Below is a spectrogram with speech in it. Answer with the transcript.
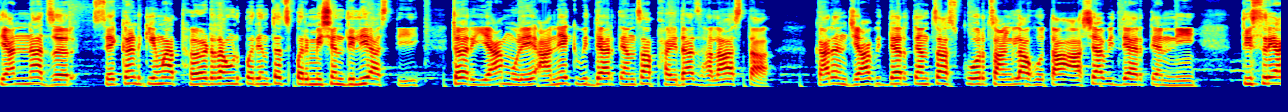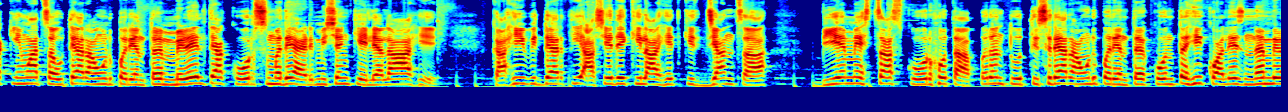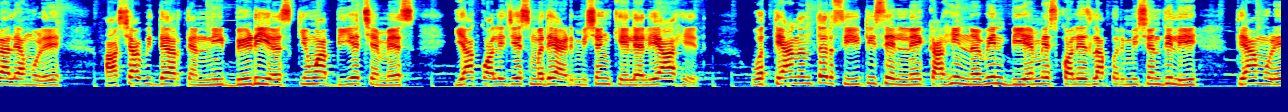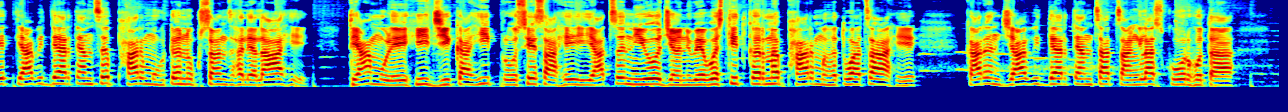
त्यांना जर सेकंड किंवा थर्ड राऊंडपर्यंतच परमिशन दिली असती तर यामुळे अनेक विद्यार्थ्यांचा फायदा झाला असता. कारण ज्या विद्यार्थ्यांचा स्कोअर चांगला होता अशा विद्यार्थ्यांनी तिसऱ्या किंवा चौथ्या राऊंडपर्यंत मिळेल त्या कोर्समध्ये ॲडमिशन केलेला आहे. काही विद्यार्थी असे देखील आहेत की ज्यांचा बी एम एसचा स्कोअर होता परंतु तिसऱ्या राऊंडपर्यंत कोणतंही कॉलेज न मिळाल्यामुळे अशा विद्यार्थ्यांनी बी डी एस किंवा बी एच एम एस या कॉलेजेसमध्ये ॲडमिशन केलेली आहेत. व त्यानंतर सी ई टी सेलने काही नवीन बी एम एस कॉलेजला परमिशन दिली. त्यामुळे त्या विद्यार्थ्यांचं फार मोठं नुकसान झालेलं आहे. त्यामुळे ही जी काही प्रोसेस आहे याचं नियोजन व्यवस्थित करणं फार महत्त्वाचं आहे. कारण ज्या विद्यार्थ्यांचा चांगला स्कोअर होता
